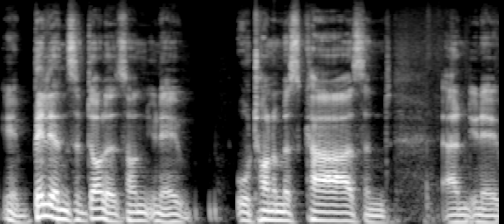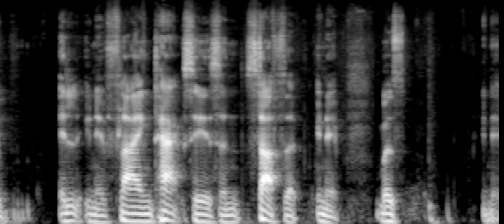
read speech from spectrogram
you know billions of dollars on you know autonomous cars and and you know, you know, flying taxis and stuff that you know was, you know,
